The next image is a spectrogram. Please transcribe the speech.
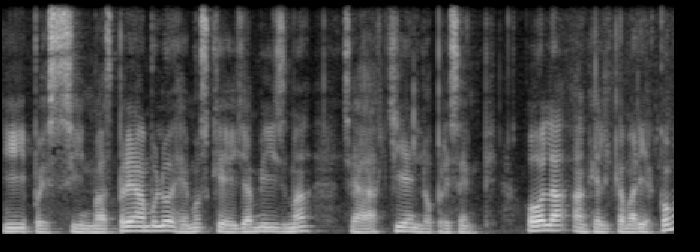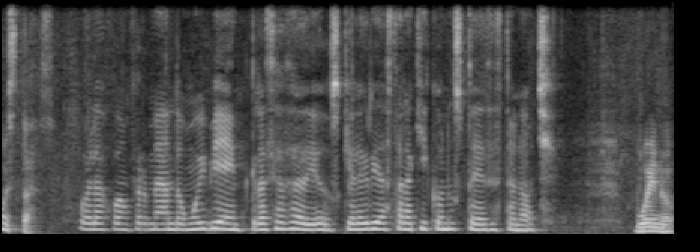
y pues sin más preámbulo, dejemos que ella misma sea quien lo presente. Hola, Angélica María, ¿cómo estás? Hola, Juan Fernando, muy bien, gracias a Dios. Qué alegría estar aquí con ustedes esta noche. Bueno,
